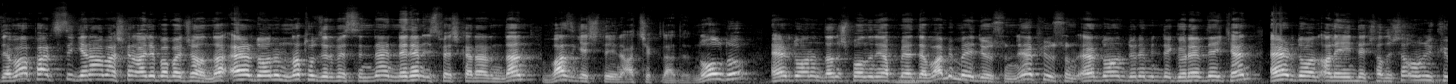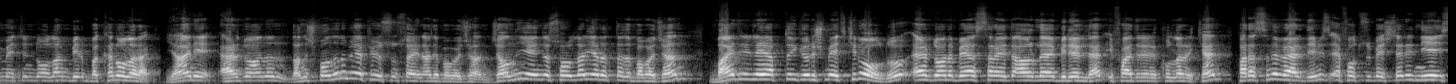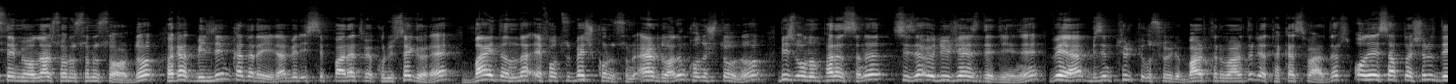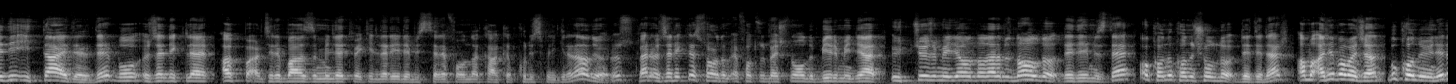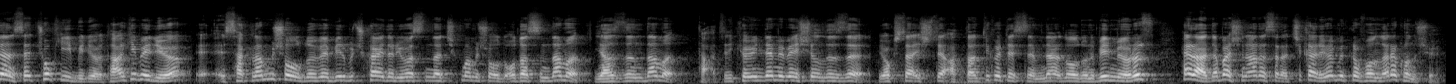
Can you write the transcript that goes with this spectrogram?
Deva Partisi Genel Başkanı Ali Babacan'la Erdoğan'ın NATO zirvesinde neden İsveç kararından vazgeçtiğini açıkladı. Ne oldu? Erdoğan'ın danışmanlığını yapmaya devam mı ediyorsun? Ne yapıyorsun? Erdoğan döneminde görevdeyken Erdoğan aleyhinde çalışan onun hükümetinde olan bir bakan olarak yani Erdoğan'ın danışmanlığını mı yapıyorsun Sayın Ali Babacan? Canlı yayında soruları yanıtladı Babacan. Biden ile yaptığı görüşme etkili oldu. Erdoğan'ı Beyaz Saray'da ağırlayabilirler ifadelerini kullanırken parasını verdiğimiz F-35'leri niye istemiyorlar sorusunu sordu. Fakat bildiğim kadarıyla bir istihbarat ve kulise göre Biden'la F-35 konusunu Erdoğan'ın konuştuğunu, biz onun parasını size ödeyeceğiz dediğini veya bizim Türkiye usulü barter vardır ya takas vardır. Onu hesaplaşırız dediği iddia edildi. Bu özellikle AK Partili bazı milletvekilleriyle biz telefonda kalkıp kulis bilgileri alıyoruz. Ben özellikle sordum F-35 ne oldu? 1 milyar 300 milyon dolarımız ne oldu dediğimizde o konu konuşuldu dediler. Ama Ali Babacan bu konuyu nedense çok iyi biliyor, takip ediyor. E, e, saklanmış olduğu ve bir buçuk aydır yuvasından çıkmamış olduğu odasında mı, yazdığında mı, tatil köyünde mi 5 yıldızlı yoksa işte Atlantik ötesinde mi nerede olduğunu bilmiyoruz. Herhalde başını ara sıra çıkarıyor, mikrofonlara konuşuyor.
